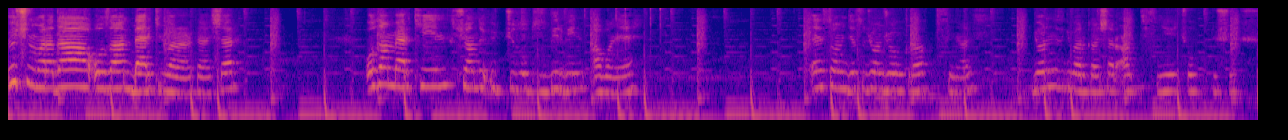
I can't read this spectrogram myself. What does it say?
3 numarada Ozan Berkil var arkadaşlar. Ozan Berkil şu anda 331 bin abone. En son videosu John John Craft final. Gördüğünüz gibi arkadaşlar aktifliği çok düşük.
